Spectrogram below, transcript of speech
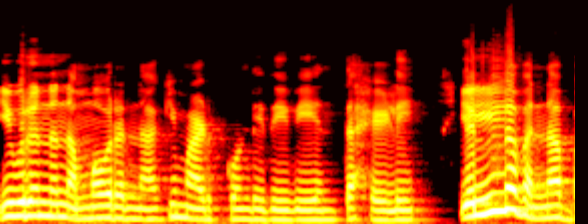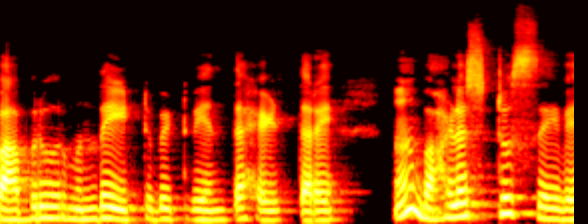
ಇವರನ್ನು ನಮ್ಮವರನ್ನಾಗಿ ಮಾಡಿಕೊಂಡಿದ್ದೀವಿ ಅಂತ ಹೇಳಿ ಎಲ್ಲವನ್ನ ಬಾಬ್ರವ್ರ ಮುಂದೆ ಇಟ್ಟುಬಿಟ್ವಿ ಅಂತ ಹೇಳ್ತಾರೆ. ಬಹಳಷ್ಟು ಸೇವೆ,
